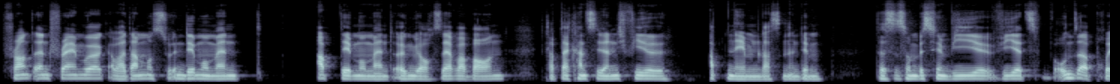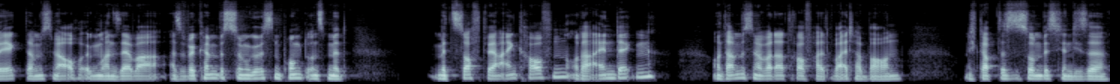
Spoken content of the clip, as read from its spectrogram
Frontend-Framework, aber dann musst du in dem Moment, ab dem Moment irgendwie auch selber bauen. Ich glaube, da kannst du dir nicht viel abnehmen lassen in dem. Das ist so ein bisschen wie, wie jetzt unser Projekt, da müssen wir auch irgendwann selber, also wir können bis zu einem gewissen Punkt uns mit, mit Software einkaufen oder eindecken und dann müssen wir aber darauf halt weiterbauen. Und ich glaube, das ist so ein bisschen diese,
